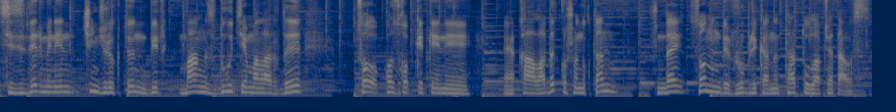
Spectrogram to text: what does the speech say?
сиздер менен чын жүрөктөн бир маңыздуу темаларды козгоп кеткени э, кааладык. Ошондуктан ушундай сонун бир рубриканы тартуулап жатабыз.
